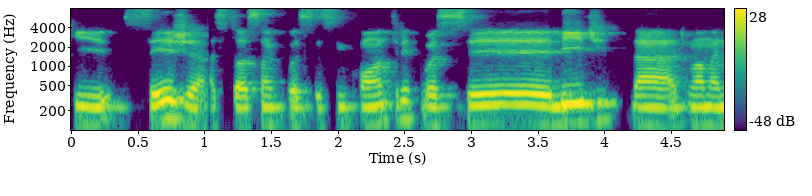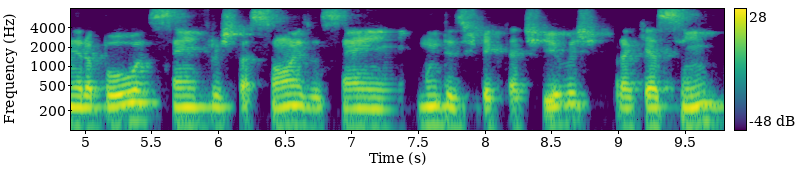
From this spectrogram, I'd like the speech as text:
que seja a situação que você se encontre, você lide da, de uma maneira boa, sem frustrações ou sem muitas expectativas, para que assim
